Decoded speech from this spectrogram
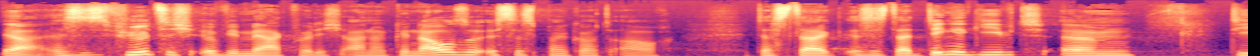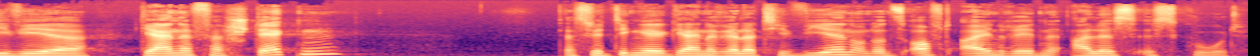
ja, es ist, fühlt sich irgendwie merkwürdig an. Und genauso ist es bei Gott auch. Dass, da, dass es da Dinge gibt, ähm, die wir gerne verstecken, dass wir Dinge gerne relativieren und uns oft einreden, alles ist gut.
